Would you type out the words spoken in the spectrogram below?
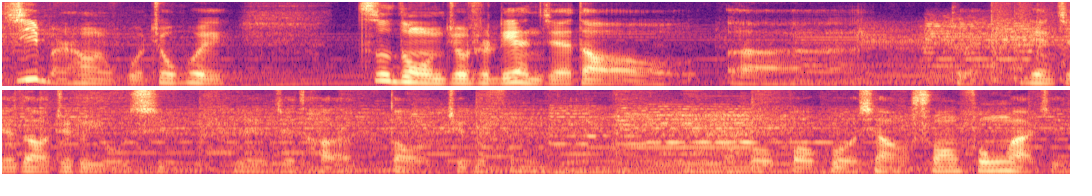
基本上我就会自动就是链接到呃，对，链接到这个游戏，链接它到这个风格，然后包括像双峰啊这些，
